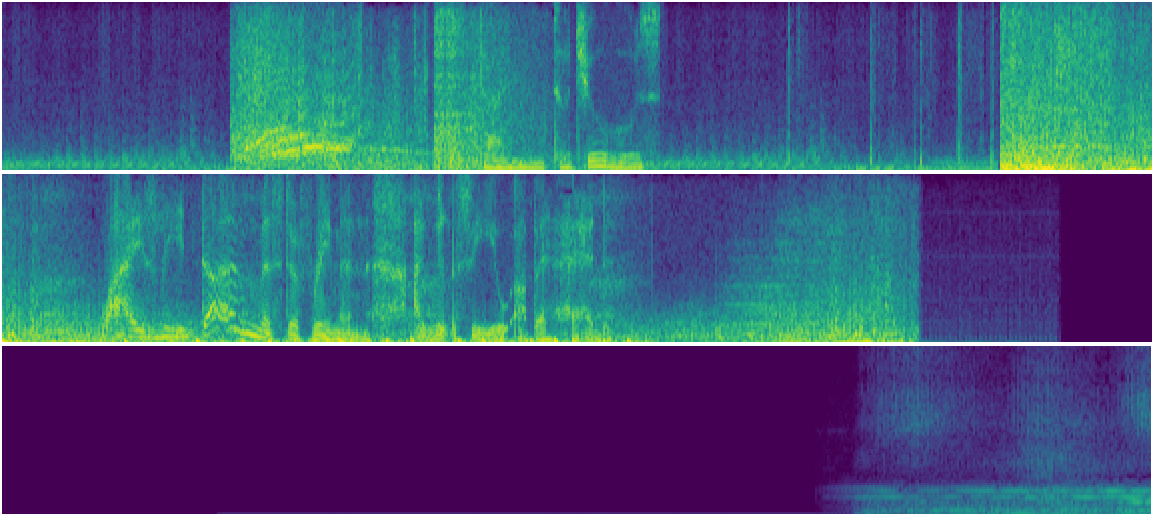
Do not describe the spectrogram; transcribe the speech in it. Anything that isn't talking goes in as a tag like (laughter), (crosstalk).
Time to choose. Wisely done, Mr. Freeman. I will see you up ahead.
